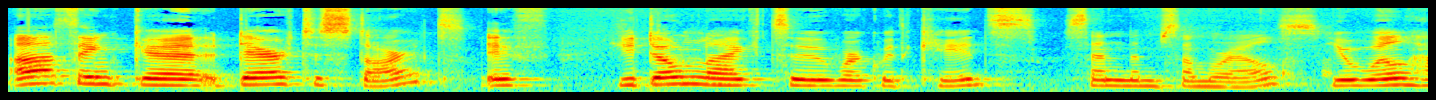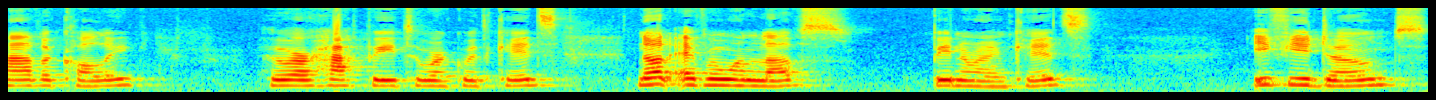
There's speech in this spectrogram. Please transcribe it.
I think uh, dare to start. If you don't like to work with kids, send them somewhere else. You will have a colleague who are happy to work with kids. Not everyone loves being around kids. If you don't,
